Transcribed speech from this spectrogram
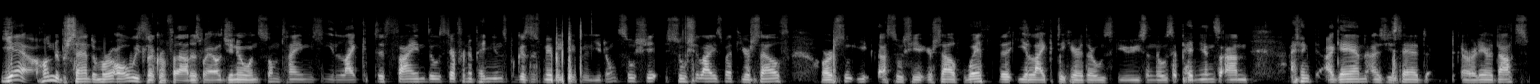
Yeah, hundred percent, and we're always looking for that as well. Do you know? And sometimes you like to find those different opinions because it's maybe people you don't soci- socialize with yourself or so associate yourself with that you like to hear those views and those opinions. And I think again, as you said earlier, that's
